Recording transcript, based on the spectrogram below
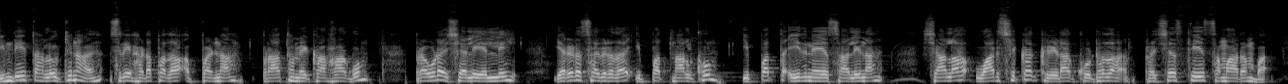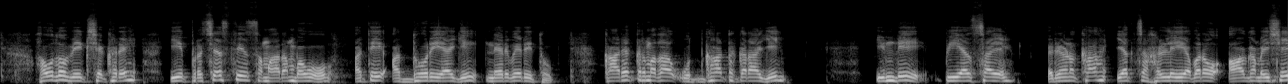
ಇಂಡಿ ತಾಲೂಕಿನ ಶ್ರೀ ಹಡಪದ ಅಪ್ಪಣ್ಣ ಪ್ರಾಥಮಿಕ ಹಾಗೂ ಪ್ರೌಢಶಾಲೆಯಲ್ಲಿ ಎರಡು ಸಾವಿರದ ಇಪ್ಪತ್ತ್ನಾಲ್ಕು ಇಪ್ಪತ್ತೈದನೆಯ ಸಾಲಿನ ಶಾಲಾ ವಾರ್ಷಿಕ ಕ್ರೀಡಾಕೂಟದ ಪ್ರಶಸ್ತಿ ಸಮಾರಂಭ. ಹೌದು ವೀಕ್ಷಕರೇ, ಈ ಪ್ರಶಸ್ತಿ ಸಮಾರಂಭವು ಅತಿ ಅದ್ಧೂರಿಯಾಗಿ ನೆರವೇರಿತು. ಕಾರ್ಯಕ್ರಮದ ಉದ್ಘಾಟಕರಾಗಿ Indi P S I Renuka H ಹಳ್ಳಿಯವರು ಆಗಮಿಸಿ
